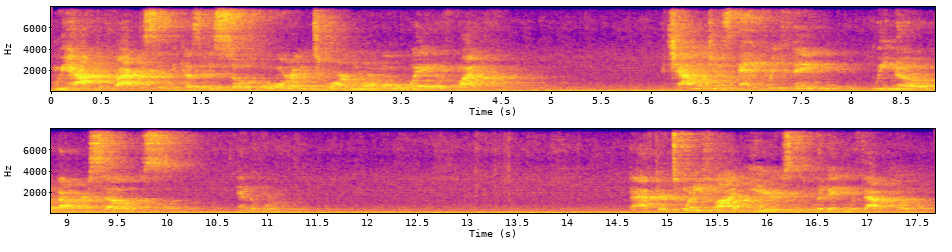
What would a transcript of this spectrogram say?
We have to practice it because it is so foreign to our normal way of life. Challenges everything we know about ourselves and the world. After 25 years of living without hope,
